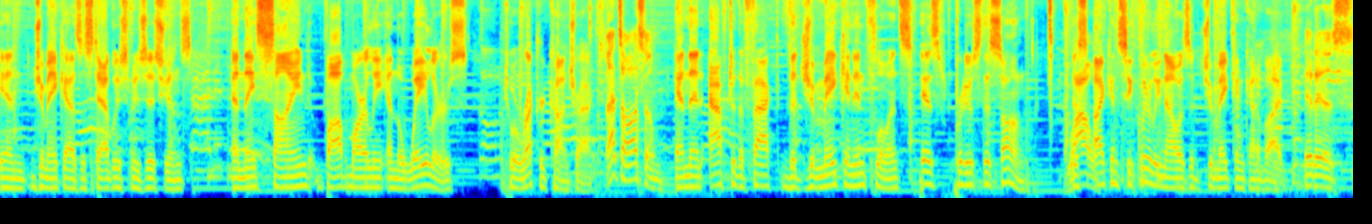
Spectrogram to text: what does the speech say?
in Jamaica as established musicians, and they signed Bob Marley and the Wailers to a record contract. That's awesome. And then after the fact, the Jamaican influence is produced this song. This, Wow. I can see clearly now as a Jamaican kind of vibe. It is.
